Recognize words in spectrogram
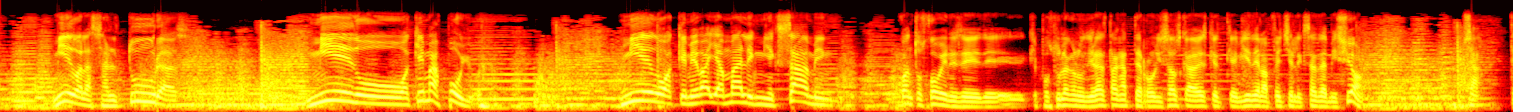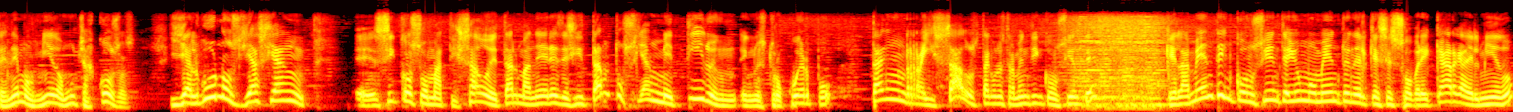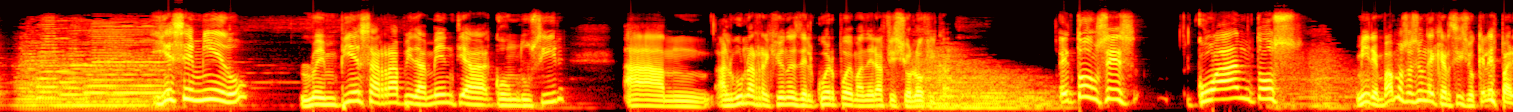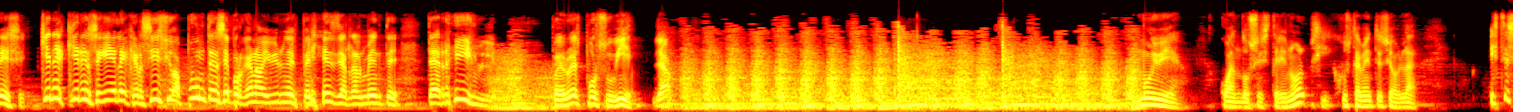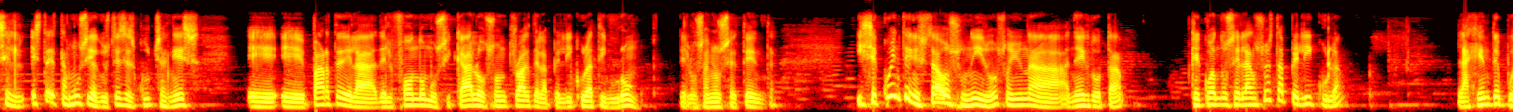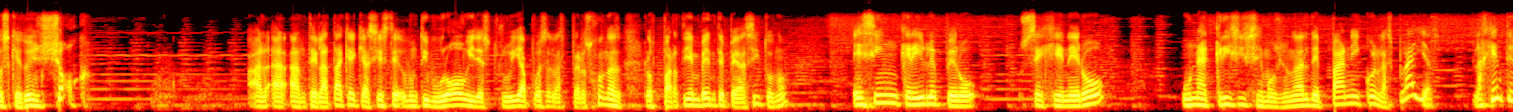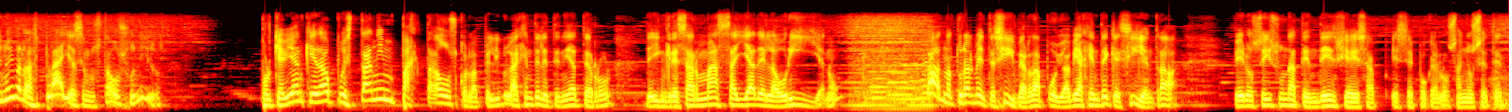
miedo a las alturas, miedo a qué más pollo, miedo a que me vaya mal en mi examen, cuántos jóvenes que postulan a la universidad están aterrorizados cada vez que, viene la fecha del examen de admisión. O sea, tenemos miedo a muchas cosas. Y algunos ya se han eh, psicosomatizado de tal manera, es decir, tanto se han metido en, en nuestro cuerpo, tan enraizados están en nuestra mente inconsciente, que la mente inconsciente hay un momento en el que se sobrecarga del miedo y ese miedo lo empieza rápidamente a conducir a mm, algunas regiones del cuerpo de manera fisiológica. Entonces, ¿cuántos? Miren, vamos a hacer un ejercicio. ¿Qué les parece? ¿Quiénes quieren seguir el ejercicio? Apúntense porque van a vivir una experiencia realmente terrible, pero es por su bien, ¿ya? Muy bien. Cuando se estrenó, sí, justamente eso hablar. Este es el, esta, esta música que ustedes escuchan es eh, eh, parte del fondo musical o soundtrack de la película Tiburón de los años 70. Y se cuenta en Estados Unidos, hay una anécdota, que cuando se lanzó esta película, la gente pues quedó en shock ante el ataque que hacía este, un tiburón y destruía pues a las personas, los partía en 20 pedacitos, ¿no? Es increíble, pero se generó una crisis emocional de pánico en las playas. La gente no iba a las playas en los Estados Unidos porque habían quedado pues tan impactados con la película, la gente le tenía terror de ingresar más allá de la orilla, ¿no? Ah, naturalmente sí, ¿verdad, Pollo? Había gente que sí entraba, pero se hizo una tendencia esa, esa época, en los años 70.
